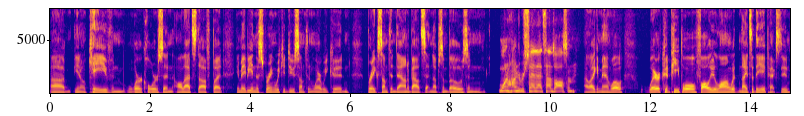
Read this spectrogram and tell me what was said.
uh, you know, cave and workhorse and all that stuff. But you know, maybe in the spring we could do something where we could break something down about setting up some bows and One hundred percent. That sounds awesome. I like it, man. Well, where could people follow you along with Knights of the Apex, dude?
